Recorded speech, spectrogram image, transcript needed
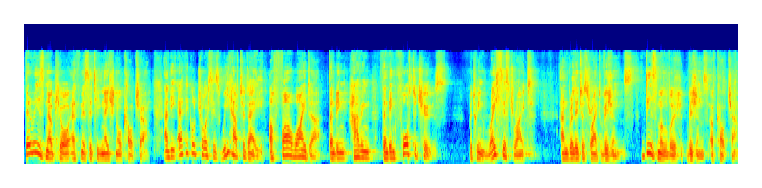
There is no pure ethnicity, nation, or culture. And the ethical choices we have today are far wider than being, having, than being forced to choose between racist right and religious right visions, dismal visions of culture.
